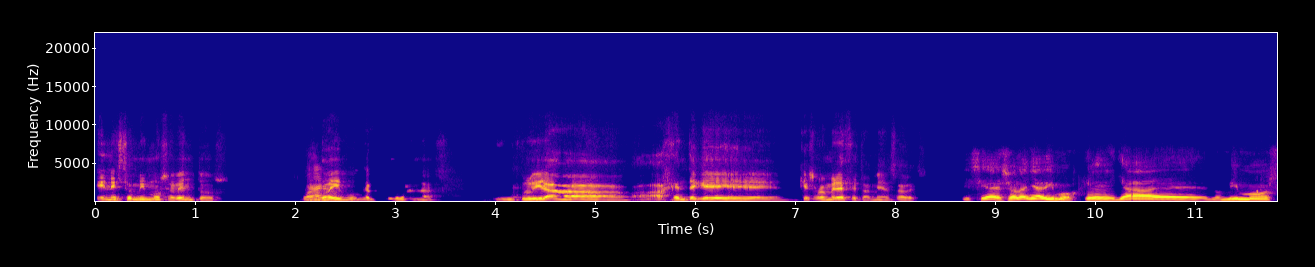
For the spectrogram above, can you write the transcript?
en esos mismos eventos. Cuando hay bandas incluir a, gente que, que, se lo merece también, ¿sabes? Y si a eso le añadimos que ya eh, los mismos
